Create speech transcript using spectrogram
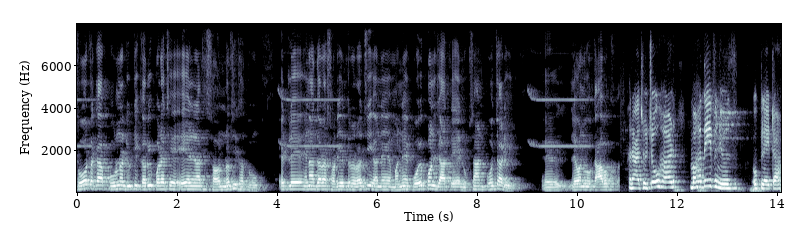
સો ટકા પૂર્ણ ડ્યુટી કરવી પડે છે એ એનાથી સહન નથી થતું. એટલે એના દ્વારા ષડયંત્ર રચી અને મને કોઈ પણ જાતે નુકસાન પહોંચાડી લેવાનું કાવક રાજુ ચૌહાણ, મહાદેવ ન્યૂઝ, ઉપલેટા.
